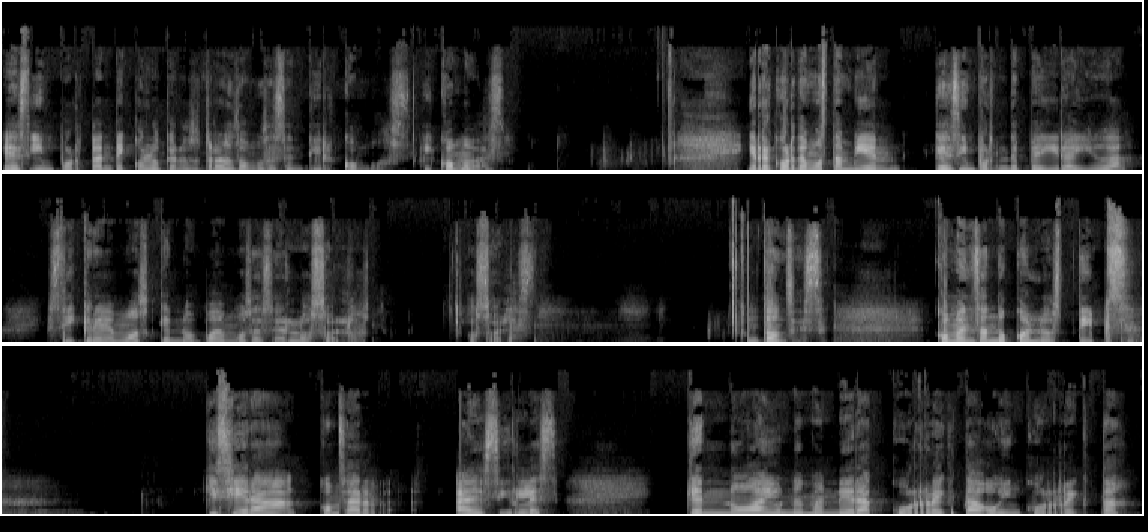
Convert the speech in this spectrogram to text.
es importante con lo que nosotros nos vamos a sentir cómodos y cómodas. Y recordemos también que es importante pedir ayuda si creemos que no podemos hacerlo solos o solas. Entonces, comenzando con los tips, quisiera comenzar a decirles que no hay una manera correcta o incorrecta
